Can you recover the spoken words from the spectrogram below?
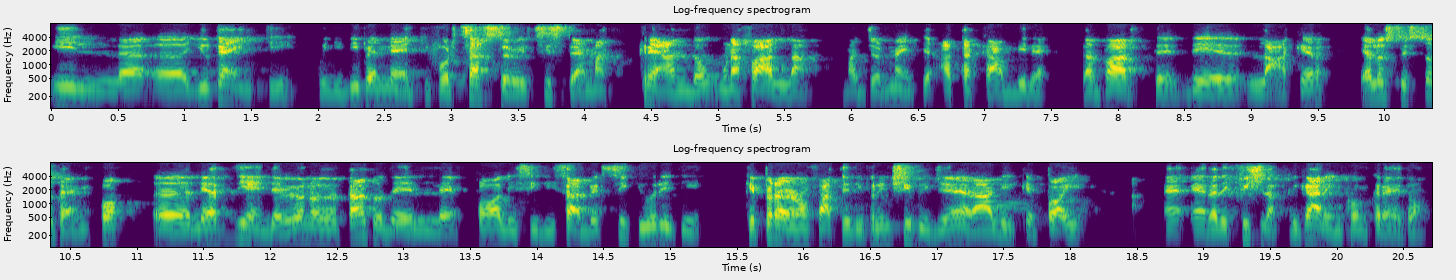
il, uh, gli utenti, quindi i dipendenti, forzassero il sistema creando una falla maggiormente attaccabile da parte dell'hacker e allo stesso tempo eh, le aziende avevano adottato delle policy di cyber security che però erano fatte di principi generali che poi eh, era difficile applicare in concreto.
